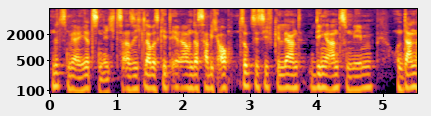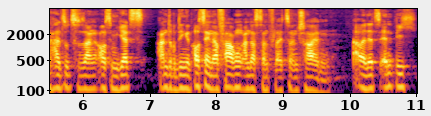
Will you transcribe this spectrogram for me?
nützt mir jetzt nichts. Also ich glaube, es geht und das habe ich auch sukzessiv gelernt, Dinge anzunehmen und dann halt sozusagen aus dem Jetzt andere Dinge aus den Erfahrungen anders dann vielleicht zu entscheiden. Aber letztendlich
